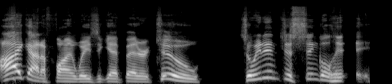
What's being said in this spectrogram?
I got to find ways to get better too. So he didn't just single hit. Eh,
